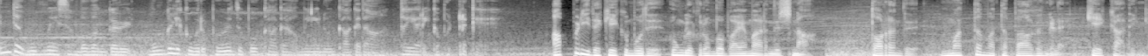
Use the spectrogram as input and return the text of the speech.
இந்த உண்மை சம்பவங்கள் உங்களுக்கு ஒரு பொழுதுபோக்காக அமையணுக்காக தான் தயாரிக்கப்பட்டிருக்கு. அப்படி இதை கேட்கும்போது உங்களுக்கு ரொம்ப பயமா இருந்துச்சுன்னா? தொடர்ந்து மற்ற மற்ற பாகங்களை கேட்காதீங்க.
